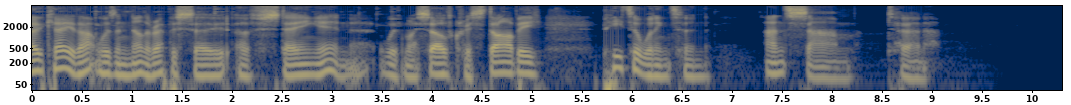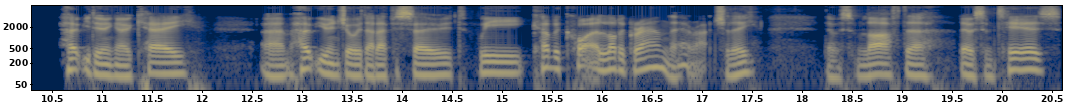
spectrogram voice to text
Okay, that was another episode of Staying In with myself, Kris Darby, Peter Willington, and Sam Turner. Hope you're doing okay. Um, hope you enjoyed that episode. We covered quite a lot of ground there, actually. There was some laughter, there was some tears,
